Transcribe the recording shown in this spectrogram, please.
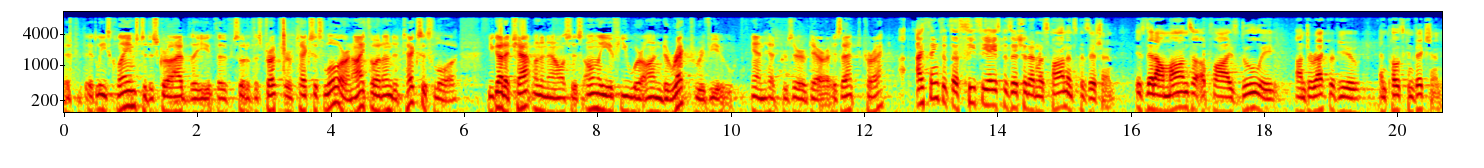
at, at, least claims to describe the, the sort of the structure of Texas law. And I thought under Texas law, you got a Chapman analysis only if you were on direct review and had preserved error. Is that correct? I think that the CCA's position and respondent's position is that Almanza applies duly on direct review and post-conviction,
